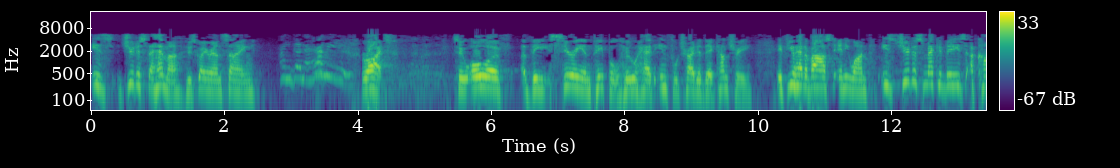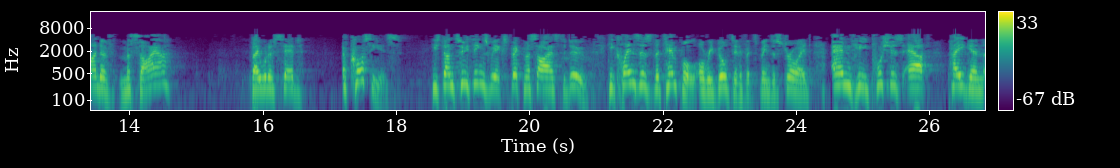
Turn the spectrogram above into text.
is Judas the Hammer who's going around saying, I'm gonna hammer you. Right. To all of the Syrian people who had infiltrated their country, if you had have asked anyone, is Judas Maccabees a kind of Messiah? They would have said, of course he is. He's done two things we expect messiahs to do. He cleanses the temple, or rebuilds it if it's been destroyed, and he pushes out pagan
